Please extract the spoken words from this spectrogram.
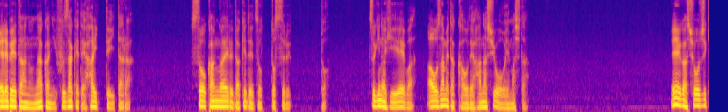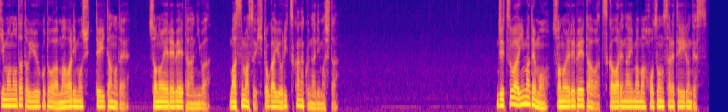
エレベーターの中にふざけて入っていたら、そう考えるだけでゾッとする、と、次の日 A は青ざめた顔で話を終えました。A が正直者だということは周りも知っていたので、そのエレベーターにはますます人が寄りつかなくなりました。実は今でもそのエレベーターは使われないまま保存されているんです。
